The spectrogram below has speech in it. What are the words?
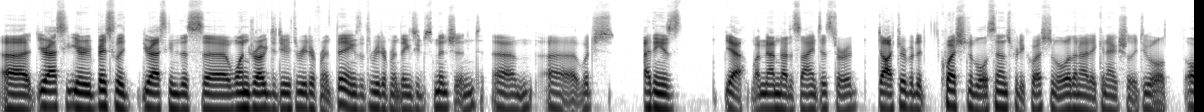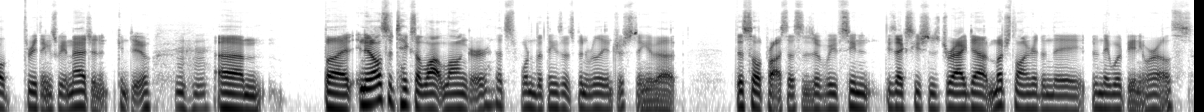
uh, you're asking you're basically you're asking this uh, one drug to do three different things, the three different things you just mentioned, um, uh, which I think is yeah. I mean, I'm not a scientist or a doctor, but it's questionable. It sounds pretty questionable whether or not it can actually do all all three things we imagine it can do. Mm-hmm. Um, but and it also takes a lot longer. That's one of the things that's been really interesting about this whole process is that we've seen these executions dragged out much longer than they than they would be anywhere else.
